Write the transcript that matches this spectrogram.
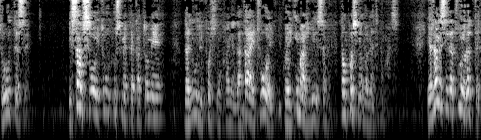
trudite se. I sam svoj trud usmete ka tome da ljudi počnu klanjati, da taj tvoj kojeg imaš blizu sebe, da on počne obavljati namaz. Jer da da tvoj roditelj,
